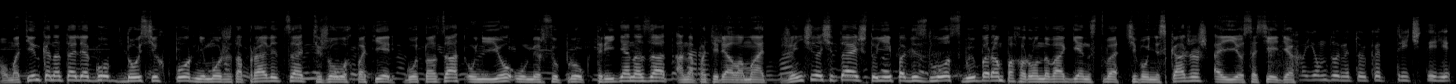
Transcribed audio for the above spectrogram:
Алматинка Наталья Гоп до сих пор не может оправиться от тяжелых потерь. Год назад у нее умер супруг. Три дня назад она потеряла мать. Женщина считает, что ей повезло с выбором похоронного агентства. Чего не скажешь о ее соседях. В моем доме только 3-4.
